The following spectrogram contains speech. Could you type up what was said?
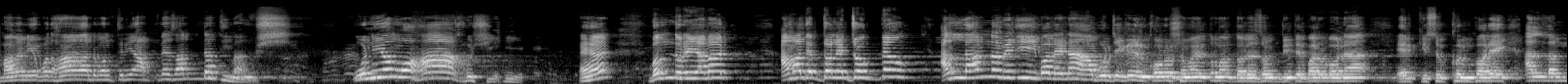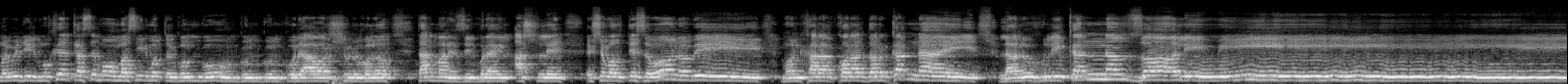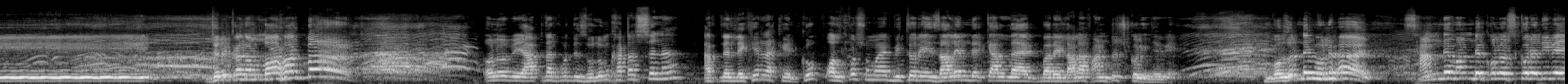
মাননীয় প্রধানমন্ত্রী, আপনি জান্নাতি মানুষ। উনিও মহা খুশি। হ্যাঁ? বন্ধুরে আমার, আমাদের দলে যোগ দাও। আল্লাহ নবীজি বলে, না, আবু জেগেল কোনো সময় তোমার দলে যোগ দিতে পারব না। এর কিছুক্ষণ পরে আল্লাহ নবীজির মুখের কাছে মৌমাছির মতো গুনগুন গুনগুন করে আওয়াজ শুরু হলো। তার মানে জিব্রাইল আসলেন এসে বলতেছে, ও নবী, মন খারাপ করার দরকার নাই। লালু হুলি কান্না জালিমিন। যদি কান আকবার! ও নবী, আপনার প্রতি জুলুম খাটাচ্ছে না? আপনি লিখে রাখেন, খুব অল্প সময়ের ভিতরে জালেমদেরকে আল্লাহ একবারে লালা ফান্টুস করে দেবে। বোঝেন মনে হয় সানডে মানডে ক্লোজ করে দিবে।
